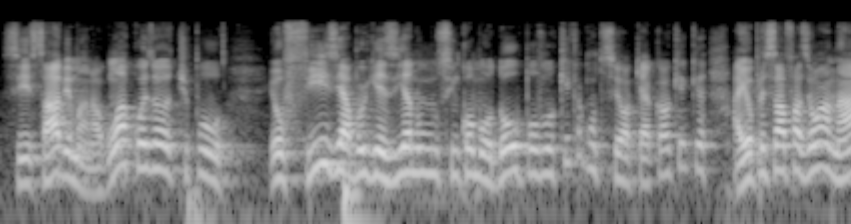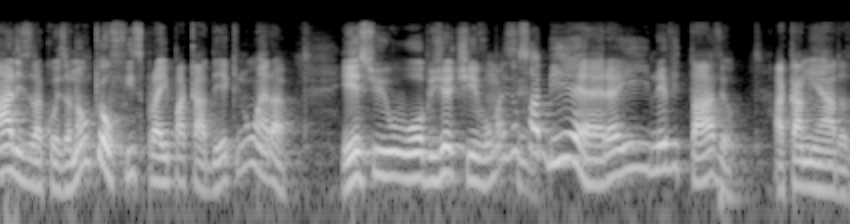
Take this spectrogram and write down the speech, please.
Se, sabe, mano? Alguma coisa, tipo, eu fiz e a burguesia não se incomodou, o povo, o que, que aconteceu aqui? O que que... Aí eu precisava fazer uma análise da coisa. Não que eu fiz para ir pra cadeia, que não era esse o objetivo, mas Sim. eu sabia, era inevitável a caminhada.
